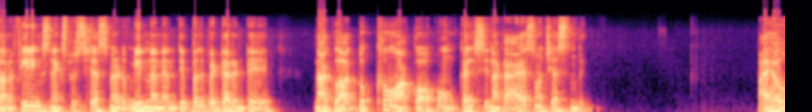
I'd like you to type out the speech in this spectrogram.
తన ఫీలింగ్స్ని ఎక్స్ప్రెస్ చేస్తున్నాడు. మీరు నన్ను ఎంత ఇబ్బంది పెట్టారంటే నాకు ఆ దుఃఖం ఆ కోపం కలిసి నాకు ఆయాసం వచ్చేస్తుంది. ఐ హ్యావ్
